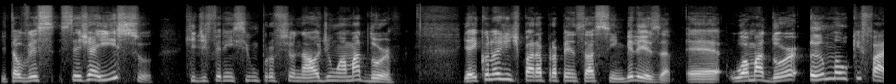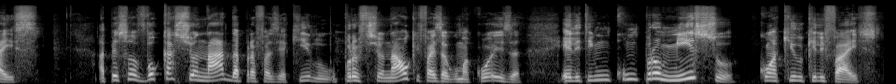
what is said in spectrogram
E talvez seja isso que diferencia um profissional de um amador. E aí, quando a gente para para pensar assim, beleza, é, o amador ama o que faz. A pessoa vocacionada para fazer aquilo, o profissional que faz alguma coisa, ele tem um compromisso com aquilo que ele faz.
